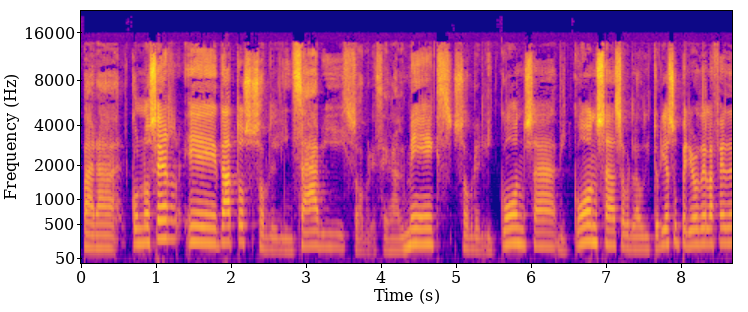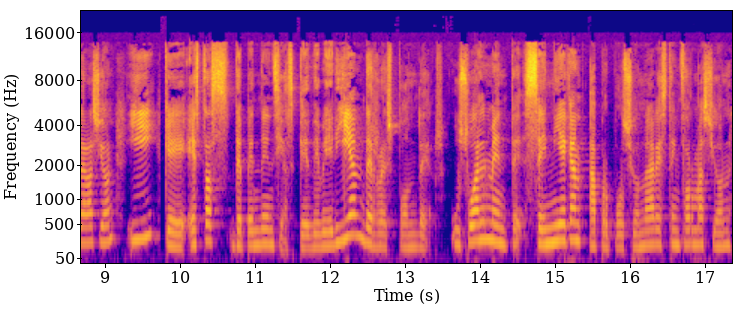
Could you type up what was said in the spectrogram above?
para conocer eh, datos sobre el INSABI, sobre Segalmex, sobre el ICONSA, DICONSA, sobre la Auditoría Superior de la Federación y que estas dependencias que deberían de responder usualmente se niegan a proporcionar esta información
